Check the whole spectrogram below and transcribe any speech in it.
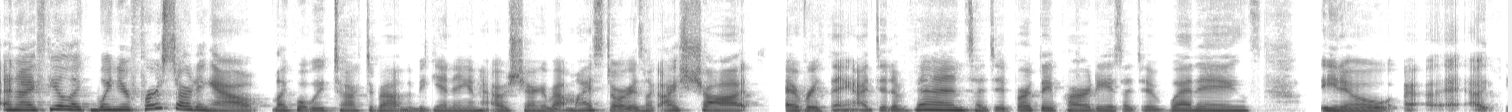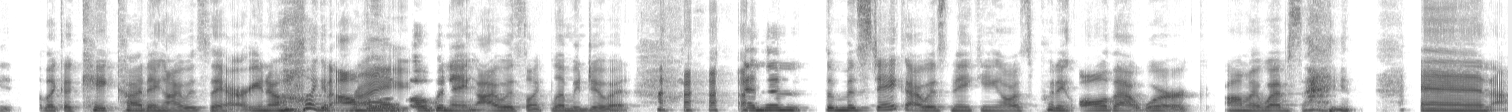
and I feel like when you're first starting out, like what we talked about in the beginning, and I was sharing about my stories, like I shot everything. I did events, I did birthday parties, I did weddings, you know, I- I- like a cake cutting, I was there, you know, like an envelope Right. opening, I was like, let me do it. And then the mistake I was making, I was putting all that work on my website and I-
